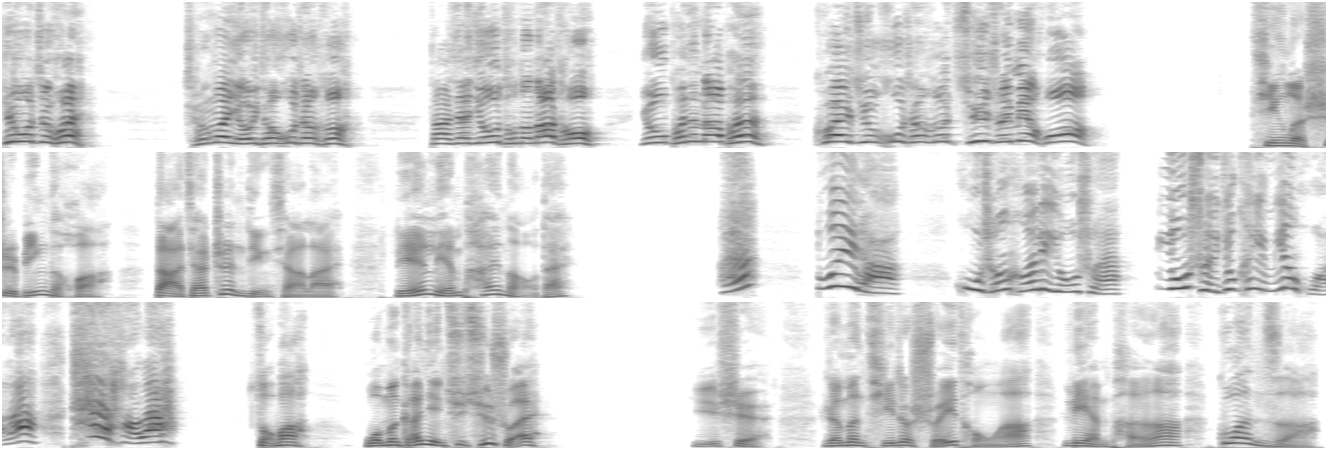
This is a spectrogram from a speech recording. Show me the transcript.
听我指挥，城外有一条护城河，大家有桶的拿桶，有盆的拿盆，快去护城河取水灭火。听了士兵的话，大家镇定下来，连连拍脑袋。护城河里有水，有水就可以灭火了，太好了！走吧，我们赶紧去取水。于是，人们提着水桶啊、脸盆啊、罐子啊，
